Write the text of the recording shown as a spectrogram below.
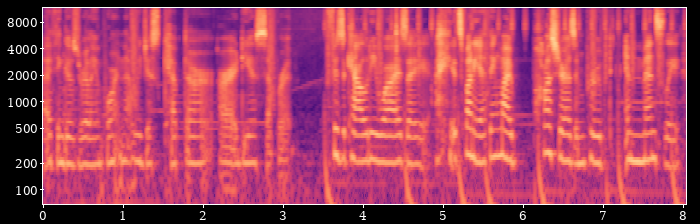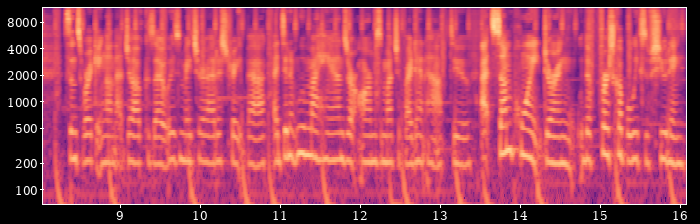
I think it was really important that we just kept our, our ideas separate. Physicality wise, I, it's funny, I think my posture has improved immensely since working on that job because I always made sure I had a straight back. I didn't move my hands or arms much if I didn't have to. At some point during the first couple weeks of shooting,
